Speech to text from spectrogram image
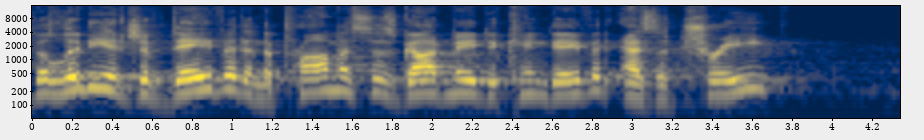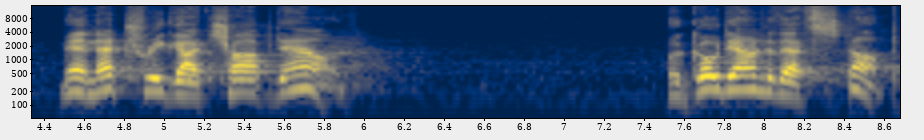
the lineage of David and the promises God made to King David as a tree, man, that tree got chopped down. But go down to that stump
